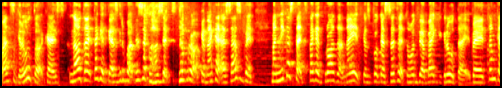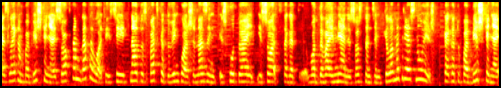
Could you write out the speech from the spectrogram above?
Pats grūtākais. Nav tā, tagad, kad es gribētu izklausīties stiprāk, nekā es esmu. Bet... Man nekas tāds tagad, protams, neiet, kas, kas redzēt, un bija baigi grūtai. Bet tam, ka es laikam pa bišķiņai soktam gatavoties, nav tas pats, ka tu vienkārši nezini, iz ko tu ej, izsots tagad, vod vai mēnesis 800 km nūjiš. Kā ka tu pa bišķiņai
